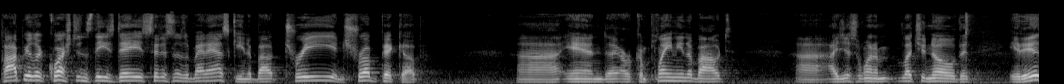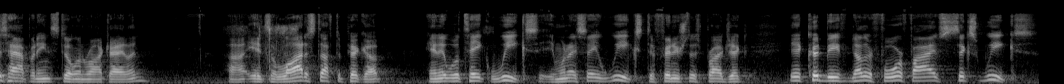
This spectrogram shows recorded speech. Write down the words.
popular questions these days citizens have been asking about tree and shrub pickup uh, and uh, are complaining about. Uh, I just want to let you know that it is happening still in Rock Island. Uh, It's a lot of stuff to pick up, and it will take weeks. And when I say weeks to finish this project, it could be another four, five, six weeks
